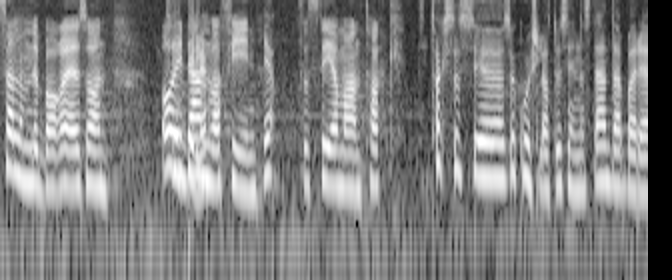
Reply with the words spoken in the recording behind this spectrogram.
Selv om det bare er sånn Oi, den var fin. Ja. Så sier man takk. Takk, så, så, koselig at du synes det. Det er bare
